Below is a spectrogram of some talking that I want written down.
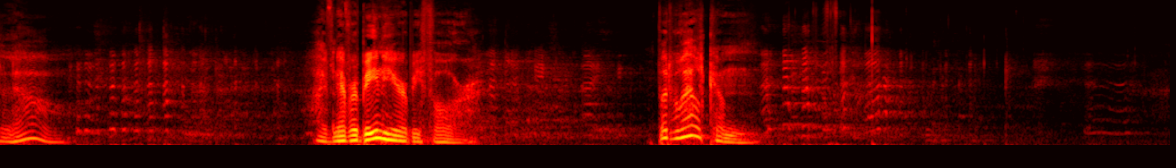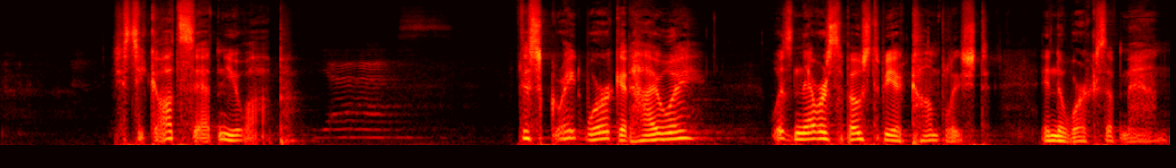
hello. I've never been here before but welcome. You see, God's setting you up. Yes. This great work at Highway was never supposed to be accomplished in the works of man.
